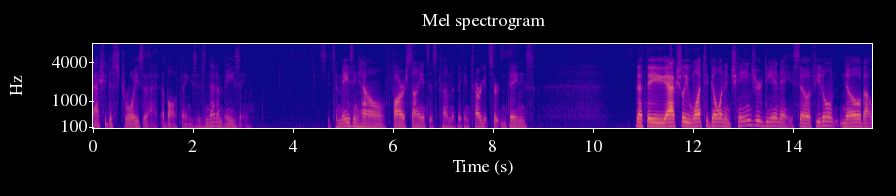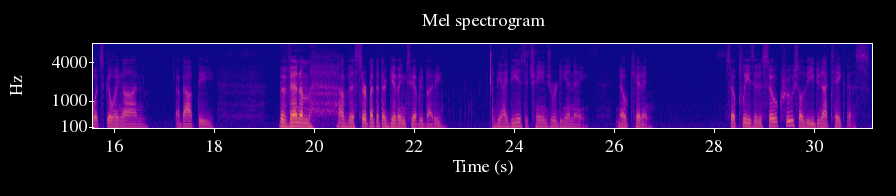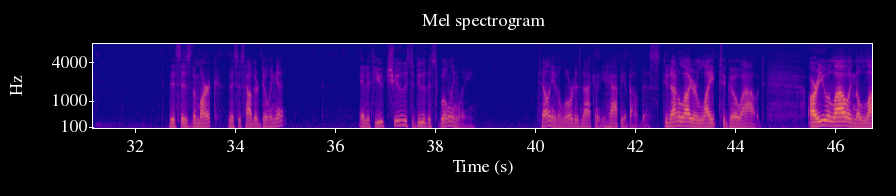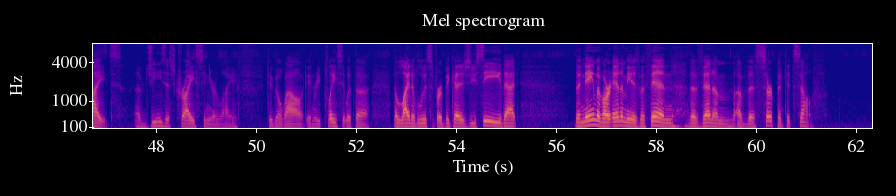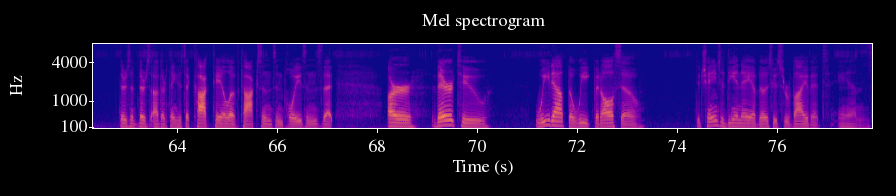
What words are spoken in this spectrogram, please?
actually destroys that of all things. Isn't that amazing? It's, it's amazing how far science has come that they can target certain things that they actually want to go in and change your DNA. So if you don't know about what's going on about the the venom of the serpent that they're giving to everybody, the idea is to change your DNA. No kidding. So please, it is so crucial that you do not take this. This is the mark. This is how they're doing it. And if you choose to do this willingly, telling you, the Lord is not going to be happy about this. Do not allow your light to go out. Are you allowing the light of Jesus Christ in your life to go out and replace it with the, the light of Lucifer? Because you see that the name of our enemy is within the venom of the serpent itself. There's, a, there's other things. It's a cocktail of toxins and poisons that are there to weed out the weak, but also to change the DNA of those who survive it and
